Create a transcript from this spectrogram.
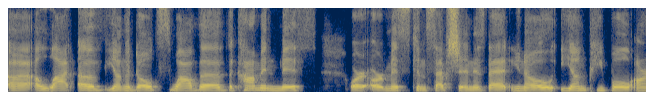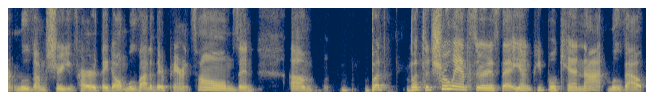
uh, a lot of young adults. While the the common myth or or misconception is that you know young people aren't move. I'm sure you've heard they don't move out of their parents' homes, and um, but but the true answer is that young people cannot move out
